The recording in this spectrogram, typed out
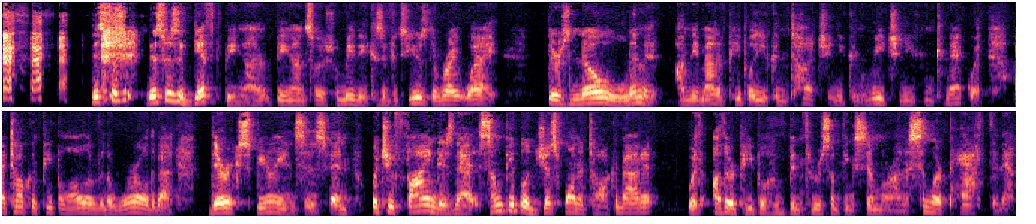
this was this was a gift being on being on social media because if it's used the right way, there's no limit on the amount of people you can touch and you can reach and you can connect with. I talk with people all over the world about their experiences. And what you find is that some people just want to talk about it with other people who've been through something similar on a similar path to them,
